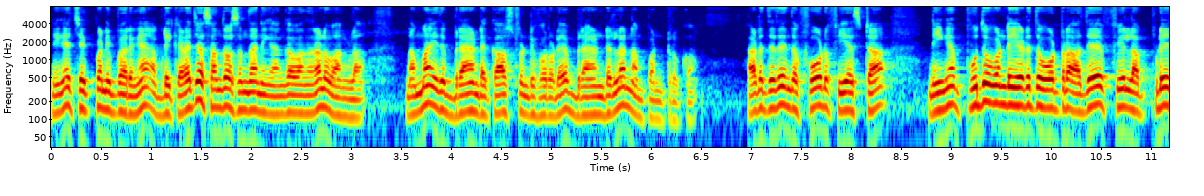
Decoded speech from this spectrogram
நீங்கள் செக் பண்ணி பாருங்கள் அப்படி கிடைச்சா சந்தோஷம் தான். நீங்கள் அங்கே வாங்கினாலும் வாங்கலாம். நம்ம இது பிராண்டு காஸ்ட் டுவெண்ட்டி ஃபோருடைய பிராண்டில் நம்ம பண்ணிட்டுருக்கோம் அடுத்தது இந்த ஃபோர்டு ஃபியஸ்டா நீங்கள் புது வண்டி எடுத்து ஓட்டுற அதே ஃபீல் அப்படியே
